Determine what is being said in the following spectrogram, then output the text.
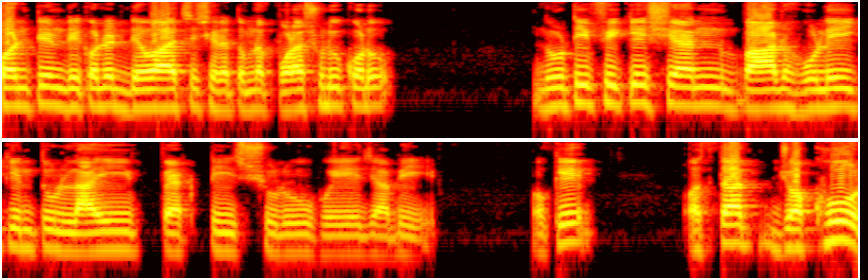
কন্টেন্ট রেকর্ডেড দেওয়া আছে সেটা তোমরা পড়া শুরু করো। নোটিফিকেশন বার হলেই কিন্তু লাইভ প্র্যাকটিস শুরু হয়ে যাবে। ওকে অর্থাৎ যখন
